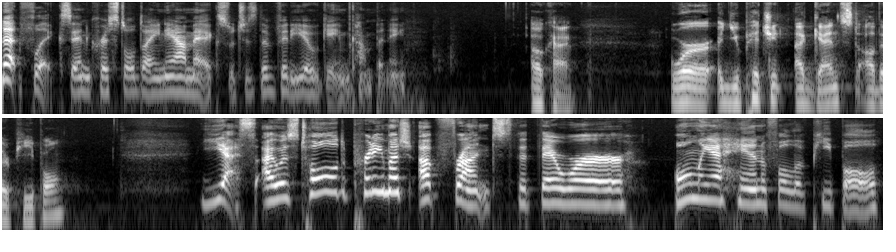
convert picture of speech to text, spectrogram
Netflix and Crystal Dynamics, which is the video game company. Okay. Were you pitching against other people? Yes, I was told pretty much up front that there were only a handful of people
